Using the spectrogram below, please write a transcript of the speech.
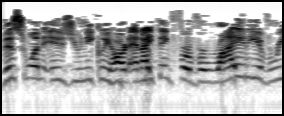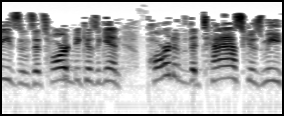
This one is uniquely hard. And I think for a variety of reasons, it's hard because, again, part of the task is me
